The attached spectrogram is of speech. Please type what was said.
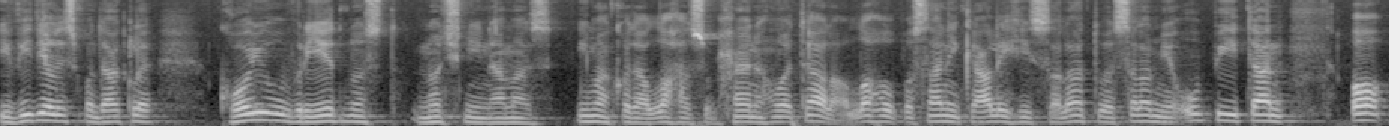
I vidjeli smo dakle koju vrijednost noćni namaz ima kod Allaha subhanahu wa ta'ala. Allahov poslanik alihi salatu wasalam je upitan o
